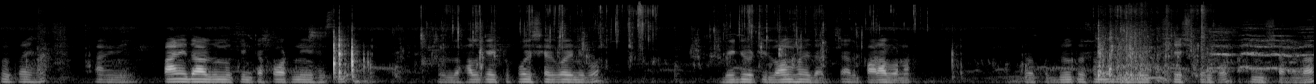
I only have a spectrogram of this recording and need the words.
তো যাই হোক, আমি পানি দেওয়ার জন্য তিনটা পট নিয়ে এসেছি। এগুলো হালকা একটু পরিষ্কার করে নিব। ভিডিওটি লং হয়ে যাচ্ছে, আর বাড়াবো না। যত দ্রুত সম্ভব ভিডিওটি শেষ করব, ইনশাআল্লাহ।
